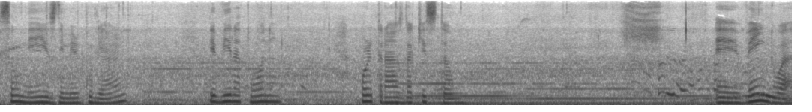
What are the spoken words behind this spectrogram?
São meios de mergulhar e vir à tona por trás da questão. É, Vendo-a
